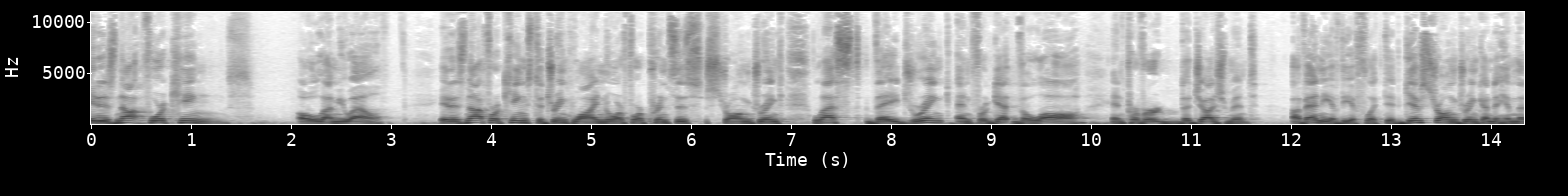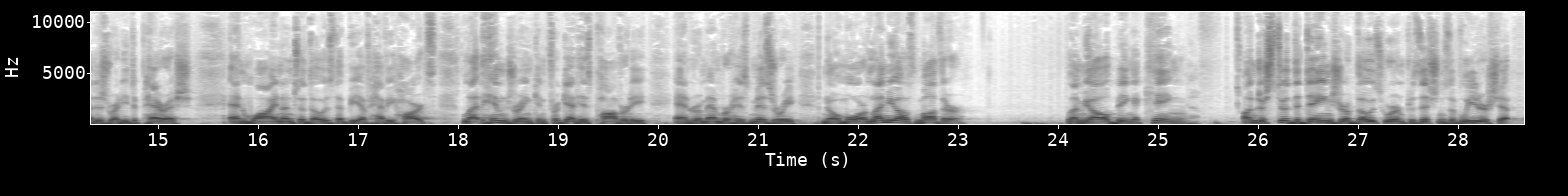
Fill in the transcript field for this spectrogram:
It is not for kings, O Lemuel. It is not for kings to drink wine, nor for princes strong drink, lest they drink and forget the law and pervert the judgment of any of the afflicted. Give strong drink unto him that is ready to perish, and wine unto those that be of heavy hearts. Let him drink and forget his poverty and remember his misery no more. Lemuel's mother Lemuel, being a king, understood the danger of those who were in positions of leadership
